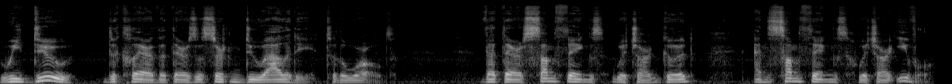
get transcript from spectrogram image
We do declare that there is a certain duality to the world, that there are some things which are good and some things which are evil.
